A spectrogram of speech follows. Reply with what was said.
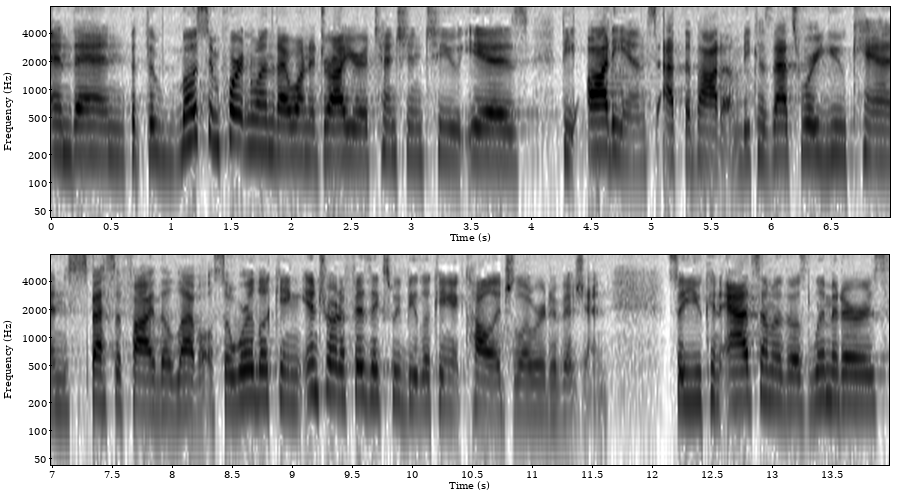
and then, but the most important one that I want to draw your attention to is the audience at the bottom, because that's where you can specify the level. So we're looking, intro to physics, we'd be looking at college lower division. So you can add some of those limiters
